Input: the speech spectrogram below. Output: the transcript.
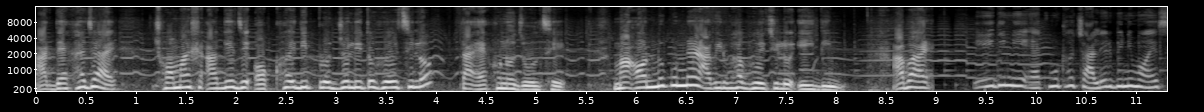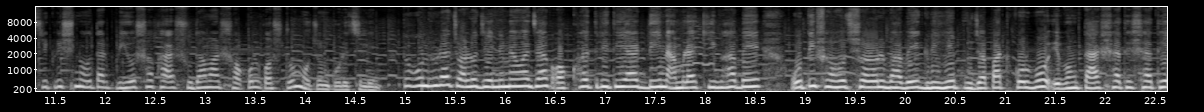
আর দেখা যায় ছ মাস আগে যে অক্ষয়দ্বীপ প্রজ্বলিত হয়েছিল, তা এখনও জ্বলছে। মা অন্নপূর্ণার আবির্ভাব হয়েছিল এই দিন। আবার এই দিনই এক মুঠো চালের বিনিময়ে শ্রীকৃষ্ণ তার প্রিয় সখা সুদামার সকল কষ্ট মোচন করেছিলেন। তো বন্ধুরা, চলো জেনে নেওয়া যাক অক্ষয় তৃতীয়ার দিন আমরা কীভাবে অতি সহজ সরলভাবে গৃহে পূজা পাঠ করব এবং তার সাথে সাথে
